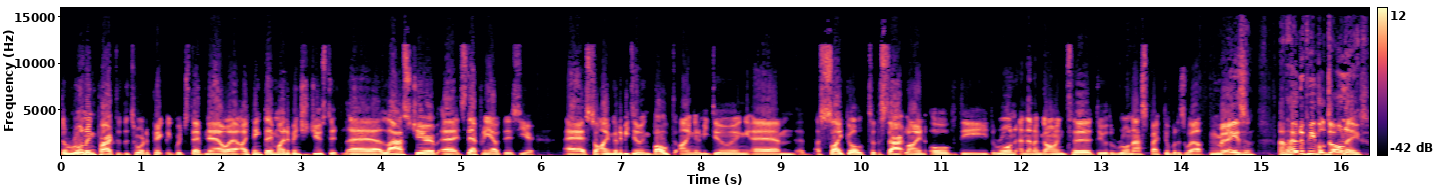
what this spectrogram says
The running part of the Tour de Picnic, which they've now, uh, I think they might have introduced it uh, last year. Uh, it's definitely out this year. Uh, so I'm going to be doing both. I'm going to be doing um, a cycle to the start line of the, the run, and then I'm going to do the run aspect of it as well. Amazing. And how do people donate?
